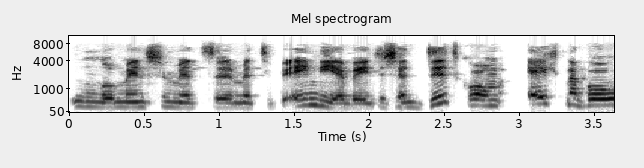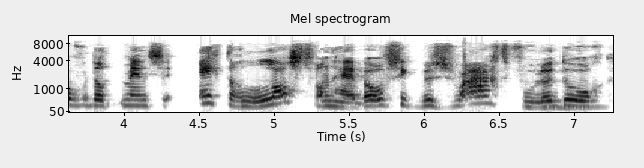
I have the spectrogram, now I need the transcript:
onder mensen met, met type 1 diabetes? En dit kwam echt naar boven dat mensen echt er last van hebben. Of zich bezwaard voelen door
